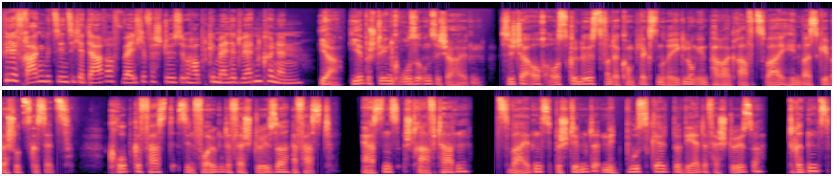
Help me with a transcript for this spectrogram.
Viele Fragen beziehen sich ja darauf, welche Verstöße überhaupt gemeldet werden können. Ja, hier bestehen große Unsicherheiten. Sicher auch ausgelöst von der komplexen Regelung in 2 Hinweisgeberschutzgesetz. Grob gefasst sind folgende Verstöße erfasst. Erstens Straftaten, zweitens bestimmte mit Bußgeld bewährte Verstöße, Drittens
